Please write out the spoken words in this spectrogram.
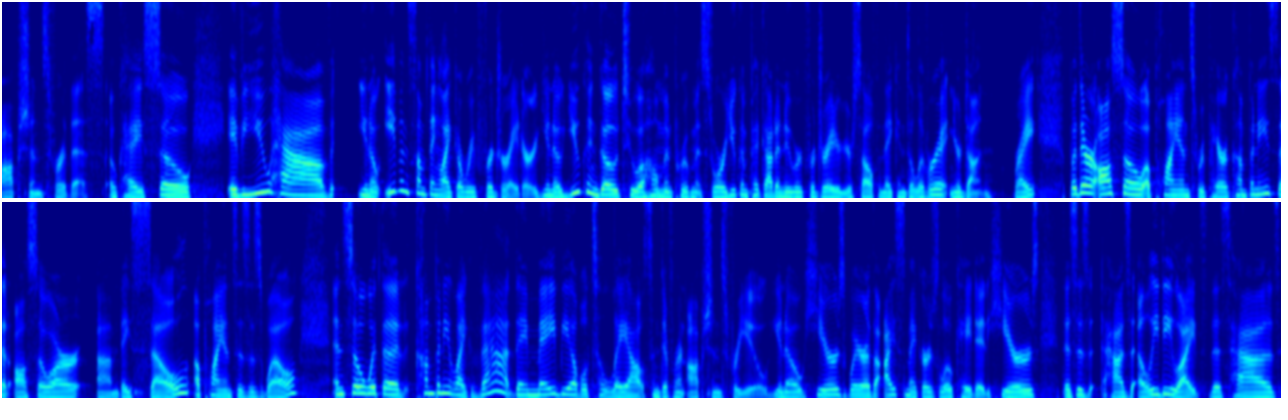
options for this. Okay. So if you have you know, even something like a refrigerator, you know, you can go to a home improvement store, you can pick out a new refrigerator yourself and they can deliver it and you're done, right? But there are also appliance repair companies that also are, um, they sell appliances as well. And so with a company like that, they may be able to lay out some different options for you. You know, here's where the ice maker is located. Here's, this is, has LED lights. This has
